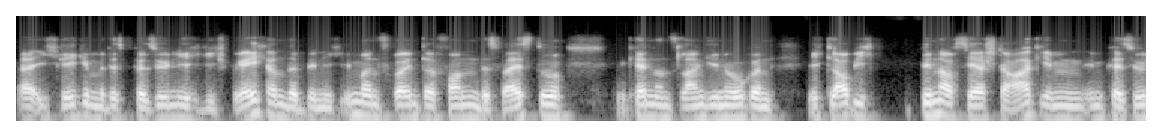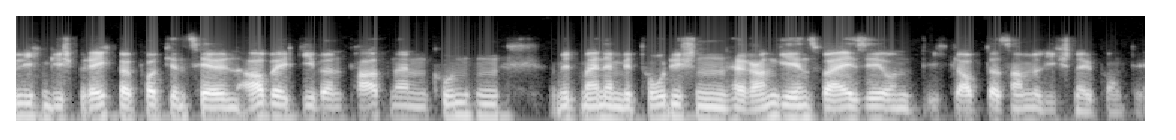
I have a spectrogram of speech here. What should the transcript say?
Äh, ich rege mir das persönliche Gespräch an, da bin ich immer ein Freund davon, das weißt du. Wir kennen uns lang genug und ich glaube, ich bin auch sehr stark im, im, persönlichen Gespräch bei potenziellen Arbeitgebern, Partnern, Kunden mit meiner methodischen Herangehensweise und ich glaube, da sammle ich Schnellpunkte.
